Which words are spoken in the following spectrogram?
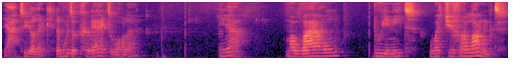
ja tuurlijk, er moet ook gewerkt worden. Ja, maar waarom doe je niet wat je verlangt?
